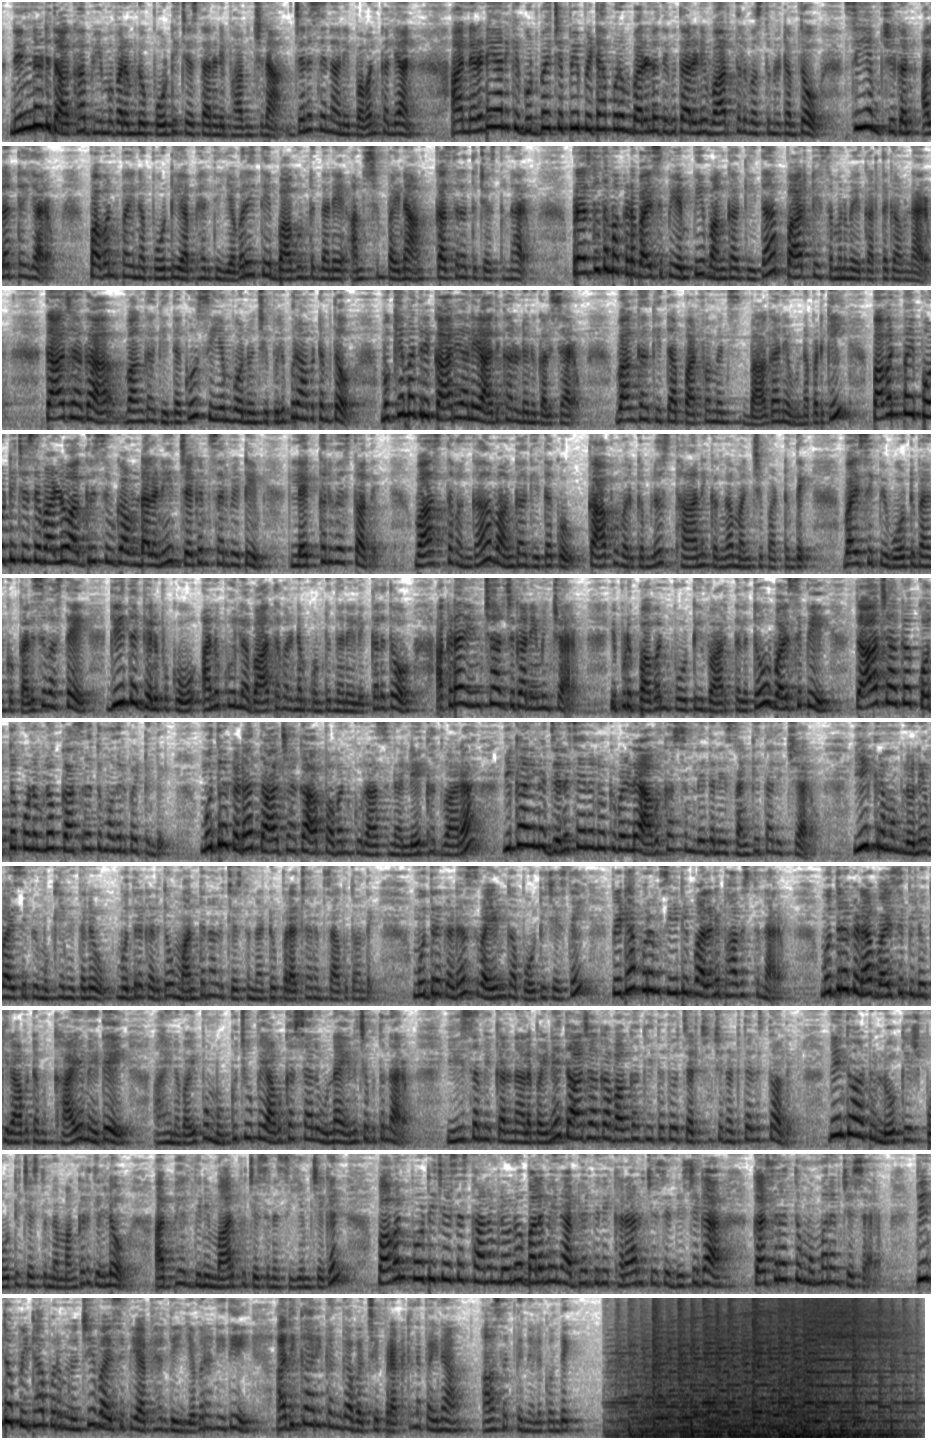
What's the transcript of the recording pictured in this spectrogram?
నిన్నటి దాకా భీమవరంలో పోటీ చేస్తారని భావించిన జనసేనాని పవన్ కళ్యాణ్ ఆ నిర్ణయానికి గుడ్ బై చెప్పి పిఠాపురం బరిలో దిగుతారని వార్తలు వస్తుండటంతో సీఎం జగన్ అలర్ట్ అయ్యారు. పవన్ పైన పోటీ అభ్యర్థి ఎవరైతే బాగుంటుందనే అంశంపైన కసరత్తు చేస్తున్నారు. ప్రస్తుతం అక్కడ YCP MP Vanga Geetha party సమన్వయకర్తగా ఉన్నారు. తాజాగా వంగా గీతకు సీఎంఓ నుంచి పిలుపు రావడంతో ముఖ్యమంత్రి కార్యాలయ అధికారులను కలిశారు. వంగా గీత పర్ఫార్మెన్స్ బాగానే ఉన్నప్పటికీ పవన్ పై పోటీ చేసే వాళ్ళు అగ్రెసివ్గా ఉండాలని జగన్ సర్వే టీం లెక్కలు వేస్తోంది. వాస్తవంగా వంగా గీతకు కాపు వర్గంలో స్థానికంగా మంచి పట్టుంది. వైసీపీ ఓటు బ్యాంకు కలిసి వస్తే గీత గెలుపుకు అనుకూల వాతావరణం ఉంటుందనే లెక్కలతో అక్కడ ఇన్ఛార్జిగా నియమించారు. ఇప్పుడు పవన్ పోటీ వార్తలతో వైసీపీ తాజాగా కొత్త కోణంలో కసరత్తు మొదలుపెట్టింది. ముద్రగడ తాజాగా పవన్కు రాసిన లేఖ ద్వారా ఇక ఆయన జనసేనలోకి వెళ్ళే అవకాశం లేదనే సంకేతాలిచ్చారు ఈ క్రమంలోనే వైసీపీ ముఖ్య నేతలు ముద్రగడతో మంతనాలు చేస్తున్నట్టు ప్రచారం సాగుతోంది. ముద్రగడ స్వయంగా పోటీ చేస్తే పిఠాపురం సీట్ ఇవ్వాలని భావిస్తున్నారు. ముద్రగడ వైసీపీలోకి రావటం ఖాయమైతే ఆయన వైపు మొగ్గు చూపే అవకాశాలు ఉన్నాయని చెబుతున్నారు. ఈ సమీకరణాలపైనే తాజాగా వంగగీతతో చర్చించినట్టు తెలుస్తోంది. దీంతో అటు లోకేష్ పోటీ చేస్తున్న మంగళగిరిలో అభ్యర్థిని మార్పు చేసిన సీఎం జగన్ పవన్ పోటీ చేసే స్థానంలోనూ బలమైన అభ్యర్థిని ఖరారు చేసే దిశగా కసరత్తు ముమ్మరం చేశారు. దీంతో పిఠాపురం నుంచి వైసీపీ అభ్యర్థి ఎవరనేది అధికారికంగా వచ్చే ప్రకటనపైన ఆసక్తి నెలకొంది.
